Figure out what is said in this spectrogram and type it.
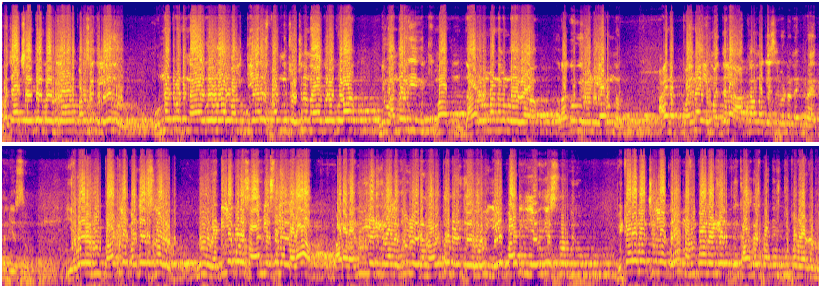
ప్రజాక్షేత్రంలో నిలబడే పరిస్థితి లేదు. ఉన్నటువంటి నాయకులు కూడా వాళ్ళు టీఆర్ఎస్ పార్టీ నుంచి వచ్చిన నాయకులు కూడా నువ్వు అందరికీ మా దారుణ మండలంలో రఘువీర్ రెడ్డి గారు ఉన్నారు. ఆయన పైన ఈ మధ్యలో ఆక్రమణ కేసులు పెట్టడానికి ప్రయత్నం చేస్తున్నారు ఎవరు నీ పార్టీలో పనిచేస్తున్నారు? నువ్వు రెడ్డిలో కూడా సాయం చేస్తలేవు కదా? ఆడ రఘువీర్ రెడ్డికి రాలేదు ఇక్కడ నడుతో రెడ్డి చేయలేదు ఏ పార్టీకి ఏమి చేస్తున్నారు మీరు? వికారాబాద్ జిల్లాకు మహిపాల్ రెడ్డి గారు కాంగ్రెస్ పార్టీ తిప్పబడ్డాడు.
